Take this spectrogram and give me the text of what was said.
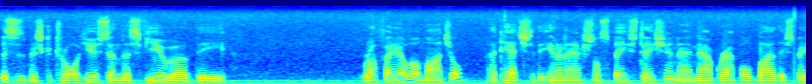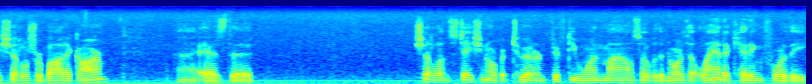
This is Mission Control Houston. This view of the Raffaello module attached to the International Space Station and now grappled by the Space Shuttle's robotic arm uh, as the shuttle and station orbit 251 miles over the North Atlantic heading for the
